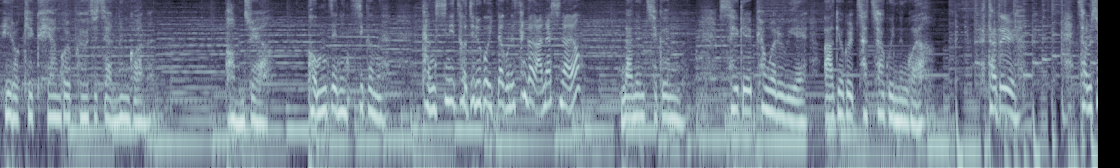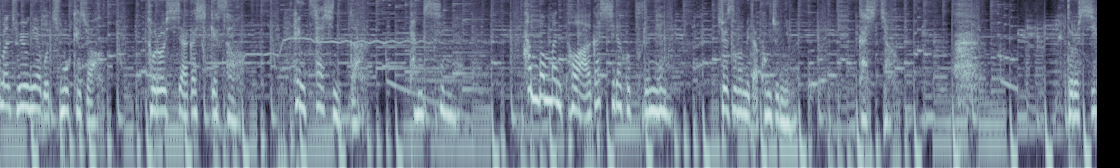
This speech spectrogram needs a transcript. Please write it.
이렇게 귀한 걸 보여주지 않는 건 범죄야. 범죄는 지금 당신이 저지르고 있다고는 생각 안 하시나요? 나는 지금 세계의 평화를 위해 악역을 자처하고 있는 거야. 다들 잠시만 조용히 하고 주목해줘. 도로시 아가씨께서 행차하시니까 당신 한 번만 더 아가씨라고 부르면 죄송합니다, 공주님. 가시죠. 도로시,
